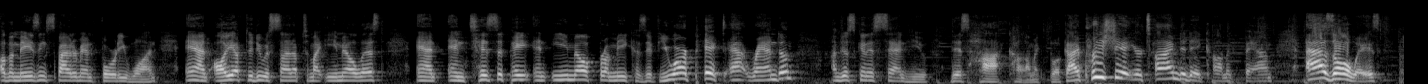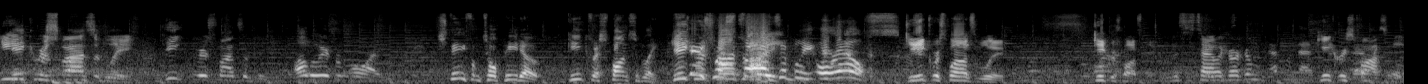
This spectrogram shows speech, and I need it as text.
of Amazing Spider-Man 41, and all you have to do is sign up to my email list and anticipate an email from me, because if you are picked at random, I'm just gonna send you this hot comic book. I appreciate your time today, comic fam. As always, Geek responsibly. Geek responsibly, all the way from Hawaii. Steve from Torpedo, geek responsibly. Geek, Geek responsibly. responsibly, or else. Geek responsibly. Geek responsibly. This is Tyler Kirkham. Geek responsibly.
